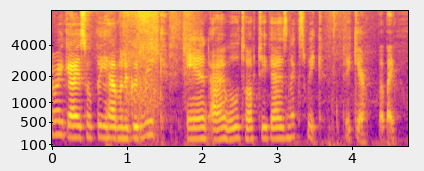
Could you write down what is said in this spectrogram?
All right guys hopefully you're having a good week and I will talk to you guys next week. Take care. Bye bye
